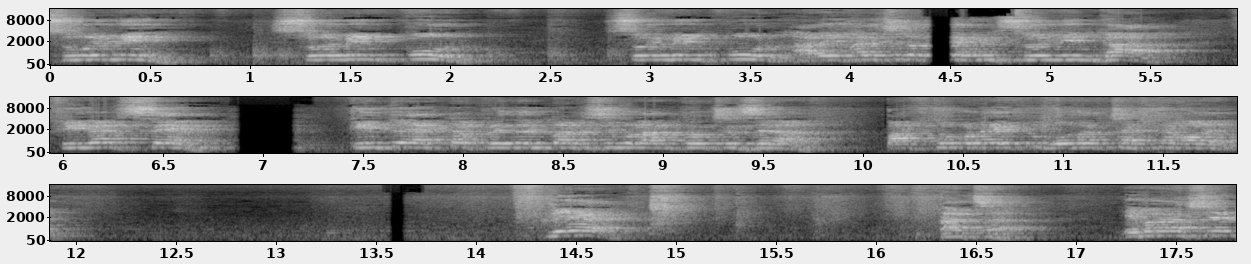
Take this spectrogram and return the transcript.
swimming swimming pool swimming pool. আর এবারে ছিল দেখেন সুইমিং গার্ল ফিগার সেম। কিন্তু একটা প্রেজেন্ট পার্টিসিপল একটা হচ্ছে জেরান। পার্থক্যটা একটু বোঝার চেষ্টা করেন। ক্লিয়ার? আচ্ছা এবার আসেন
